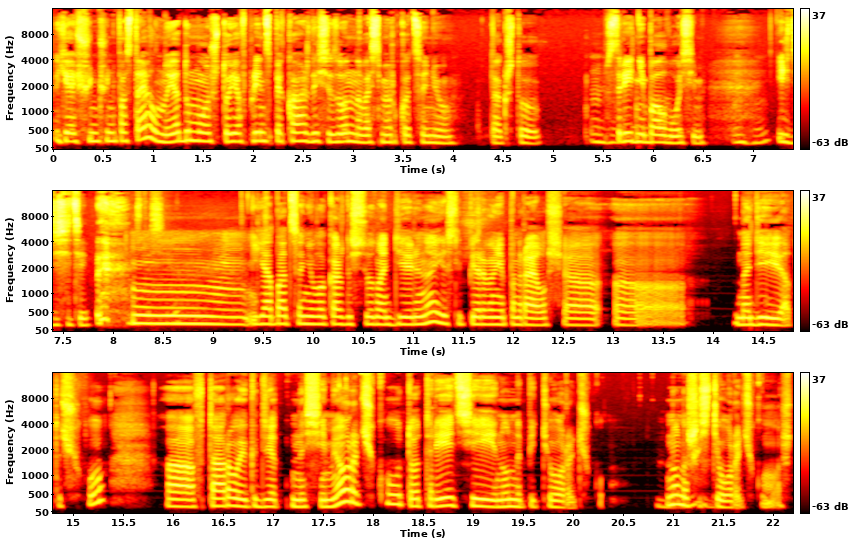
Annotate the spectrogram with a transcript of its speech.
Я еще ничего не поставила, но я думаю, что я, в принципе, каждый сезон на восьмерку оценю. Так что средний балл 8 из 10. М, Я бы оценивала каждый сезон отдельно. Если первый мне понравился э, на девяточку, а второй где-то на семерочку, то третий, ну, на пятерочку. Ну, на шестерочку, может.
